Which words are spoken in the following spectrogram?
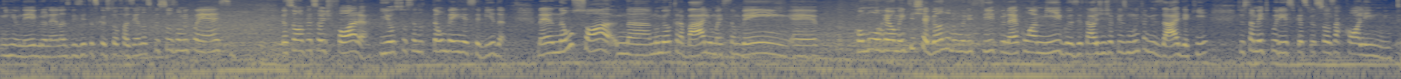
em Rio Negro, né? Nas visitas que eu estou fazendo, as pessoas não me conhecem. Eu sou uma pessoa de fora e eu estou sendo tão bem recebida, né? Não só na, no meu trabalho, mas também é, como realmente chegando no município, né, com amigos e tal, a gente já fez muita amizade aqui, justamente por isso, porque as pessoas acolhem muito.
